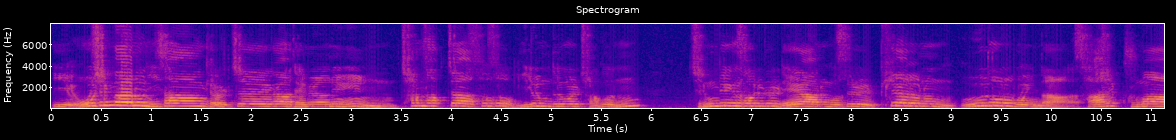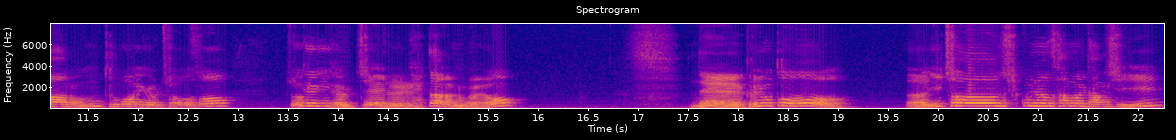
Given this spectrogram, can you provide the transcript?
이 50만 원 이상 결제가 되면은 참석자 소속 이름 등을 적은 증빙 서류를 내야 하는 것을 피하려는 의도로 보인다. 49만 원 두 번에 걸쳐서 쪼개기 결제를 했다라는 거예요. 네, 그리고 또 어, 2019년 3월 당시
